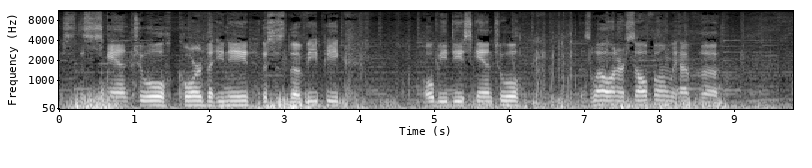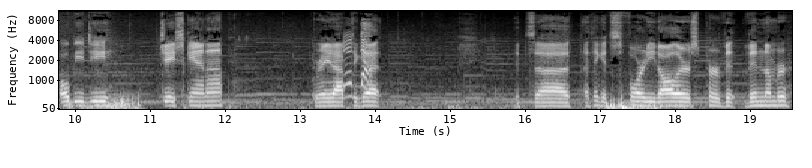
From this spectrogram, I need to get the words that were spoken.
this is the scan tool cord that you need. This is the Veepeak OBD scan tool. As well on our cell phone, we have the OBD JScan app. Great app to get. It's, uh, I think it's $40 per VIN number.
